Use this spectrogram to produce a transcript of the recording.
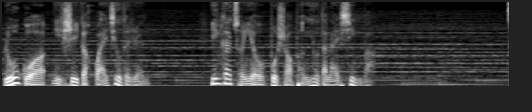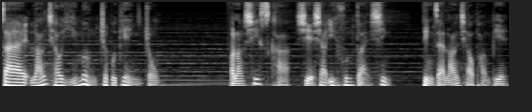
如果你是一个怀旧的人，应该存有不少朋友的来信吧。在《廊桥遗梦》这部电影中，弗朗西斯卡写下一封短信，钉在廊桥旁边，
